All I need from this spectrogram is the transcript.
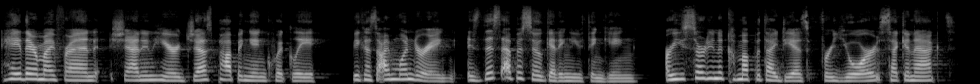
Hey there, my friend. Shannon here, just popping in quickly because I'm wondering is this episode getting you thinking? Are you starting to come up with ideas for your second act?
